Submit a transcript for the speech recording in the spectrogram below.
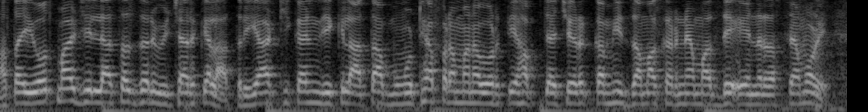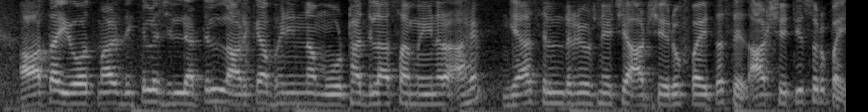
आता यवतमाळ जिल्ह्याचा जर विचार केला तर या ठिकाणी देखील आता मोठ्या प्रमाणावरती हप्त्याची रक्कम ही जमा करण्यामध्ये येणार असल्यामुळे आता यवतमाळ देखील जिल्ह्यातील लाडक्या बहिणींना मोठा दिलासा मिळणार आहे. गॅस सिलेंडर योजनेचे आठशे रुपये तसेच आठशे तीस रुपये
